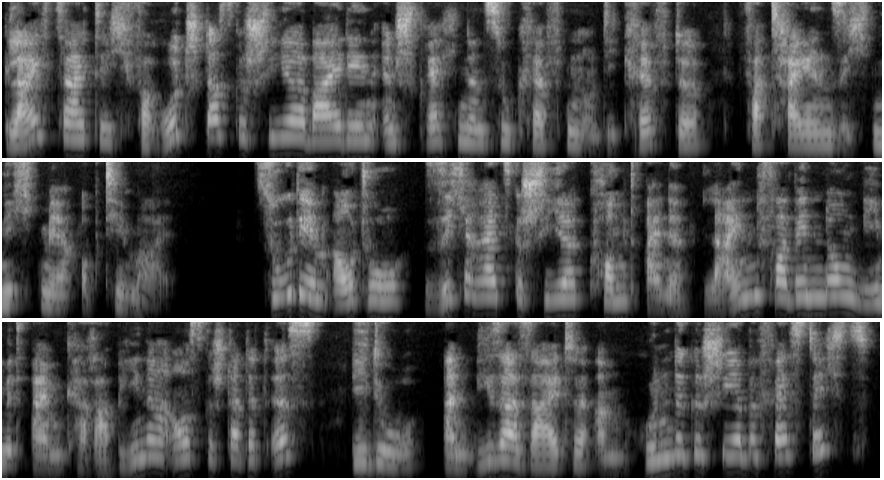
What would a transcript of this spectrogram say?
Gleichzeitig verrutscht das Geschirr bei den entsprechenden Zugkräften und die Kräfte verteilen sich nicht mehr optimal. Zu dem Auto-Sicherheitsgeschirr kommt eine Leinenverbindung, die mit einem Karabiner ausgestattet ist, die du an dieser Seite am Hundegeschirr befestigst.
